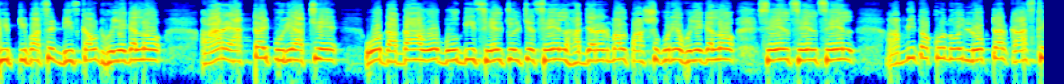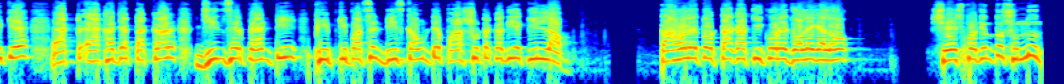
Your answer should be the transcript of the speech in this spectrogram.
ফিফটি পার্সেন্ট ডিসকাউন্ট হয়ে গেল। আর একটাই পড়ে আছে ও দাদা, ও বৌদি, সেল চলছে, সেল। হাজারের মাল পাঁচশো করে হয়ে গেল। Sale sale sale. আমি তখন ওই লোকটার কাছ থেকে এক এক হাজার টাকার জিন্সের প্যান্টটি ফিফটি পার্সেন্ট ডিসকাউন্টে পাঁচশো টাকা দিয়ে কিনলাম। তাহলে তোর টাকা কি করে জলে গেল? শেষ পর্যন্ত শুনুন।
